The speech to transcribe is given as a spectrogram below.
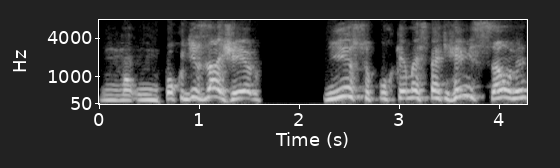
um, um pouco de exagero nisso, porque é uma espécie de remissão, né,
